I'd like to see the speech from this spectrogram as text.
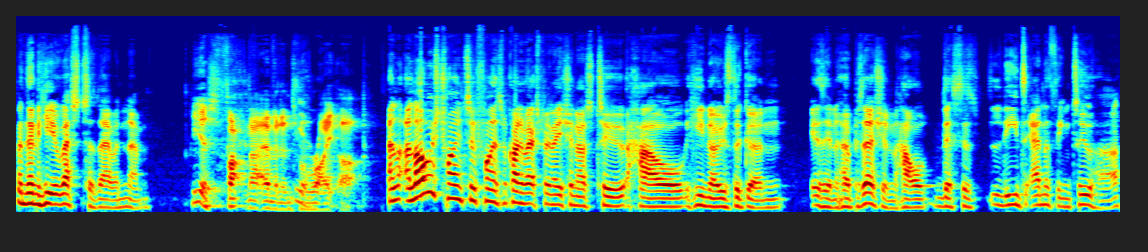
and then he arrests her there and then. He has fucked that evidence Yeah. right up. And, and I was trying to find some kind of explanation as to how he knows the gun is in her possession, how this is leads anything to her,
